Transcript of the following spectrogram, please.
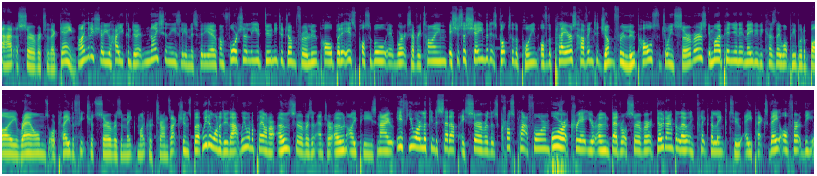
add a server to their game. And I'm going to show you how you can do it nice and easily in this video. Unfortunately, you do need to jump through a loophole, but it is possible. It works every time. It's just a shame that it's got to the point of the players having to jump through loopholes to join servers. In my opinion, it may be because they want people to buy realms or play the featured servers and make microtransactions, but we don't want to do that. We want to play on our own servers and enter our own IPs. Now, if you are looking to set up a server that's cross-platform or create your own Bedrock server, go down below and click the link to Apex. They offer the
